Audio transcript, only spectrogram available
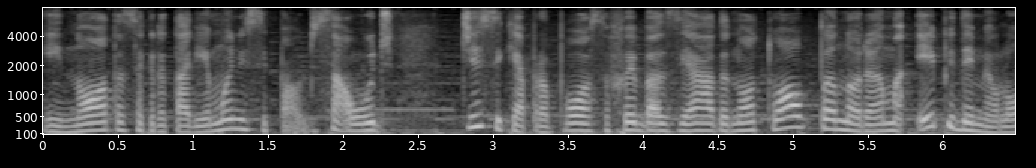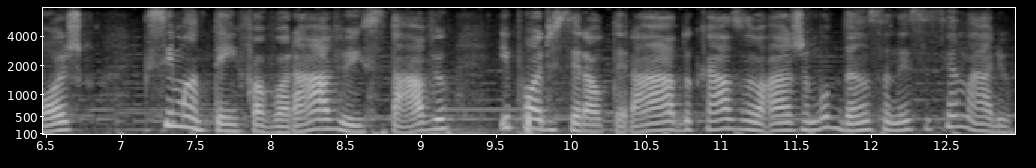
Em nota, a Secretaria Municipal de Saúde disse que a proposta foi baseada no atual panorama epidemiológico que se mantém favorável e estável e pode ser alterado caso haja mudança nesse cenário.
